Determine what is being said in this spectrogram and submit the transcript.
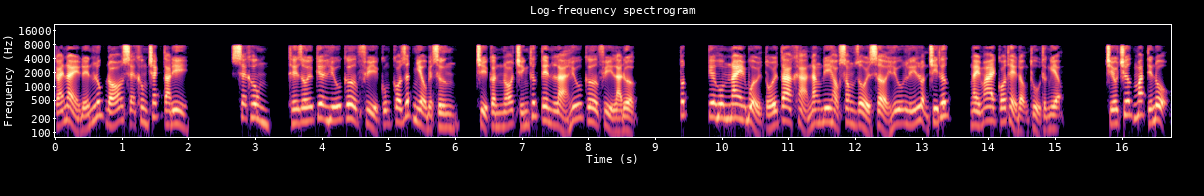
cái này đến lúc đó sẽ không trách ta đi. Sẽ không, thế giới kia hữu cơ phỉ cũng có rất nhiều biệt xưng, chỉ cần nó chính thức tên là hữu cơ phỉ là được. Kia hôm nay buổi tối ta khả năng đi học xong rồi sở hữu lý luận tri thức, ngày mai có thể động thủ thực nghiệm. Chiếu trước mắt tiến độ,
